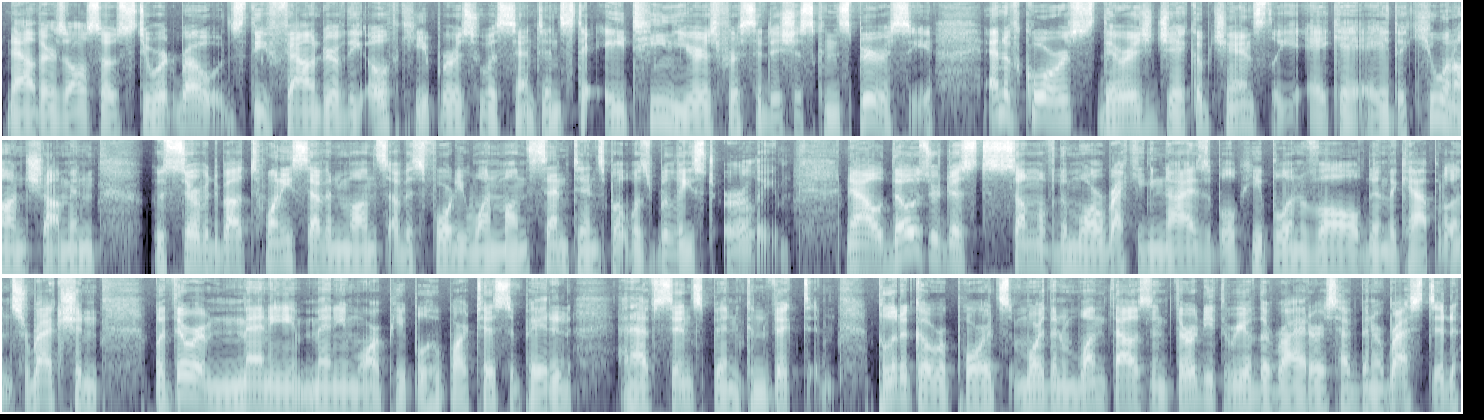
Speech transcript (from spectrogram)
Now there's also Stewart Rhodes, the founder of the Oath Keepers, who was sentenced to 18 years for seditious conspiracy. And of course, there is Jacob Chansley, aka the QAnon shaman, who served about 27 months months of his 41 month sentence, but was released early. Now, those are just some of the more recognizable people involved in the Capitol insurrection, but there were many, many more people who participated and have since been convicted. Politico reports more than 1,033 of the rioters have been arrested,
